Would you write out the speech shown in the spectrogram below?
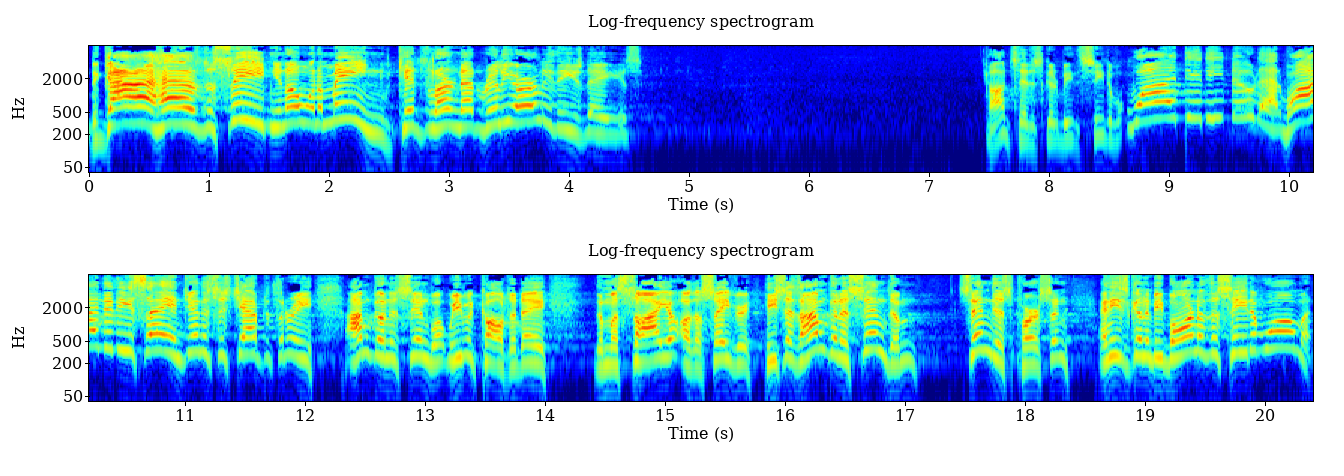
The guy has the seed, and you know what I mean. Kids learn that really early these days. God said it's going to be the seed of. Why did he do that? Why did he say in Genesis chapter 3, I'm going to send what we would call today the Messiah or the Savior? He says, I'm going to send them, send this person, and he's going to be born of the seed of woman.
